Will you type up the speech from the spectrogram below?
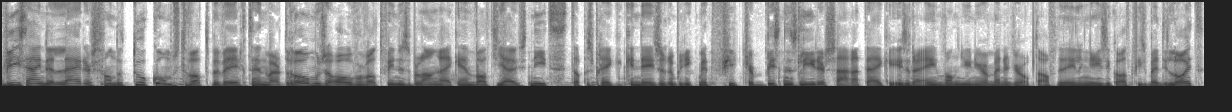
Wie zijn de leiders van de toekomst? Wat beweegt hen? Waar dromen ze over? Wat vinden ze belangrijk en wat juist niet? Dat bespreek ik in deze rubriek met Future Business Leaders. Sarah Tijken is er daar een van, junior manager op de afdeling risicoadvies bij Deloitte.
